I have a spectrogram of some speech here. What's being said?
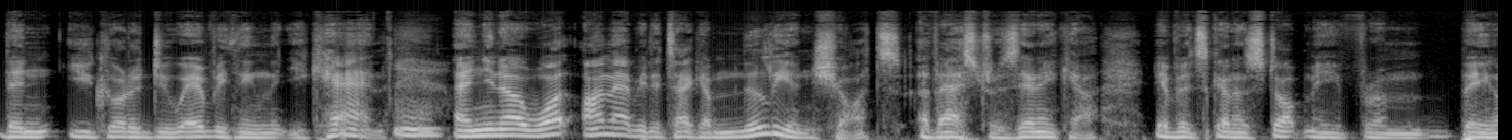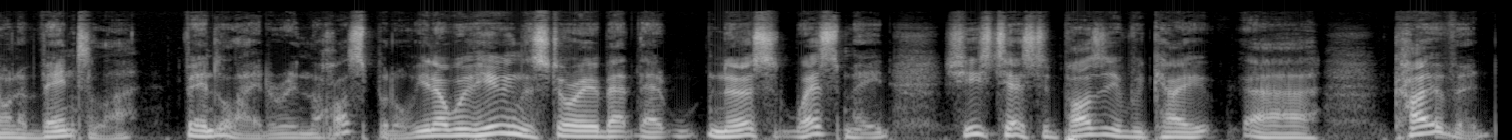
then you've got to do everything that you can. Yeah. And you know what? I'm happy to take a million shots of AstraZeneca if it's going to stop me from being on a ventilator ventilator in the hospital. You know, we're hearing the story about that nurse at Westmead. She's tested positive with uh, COVID.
